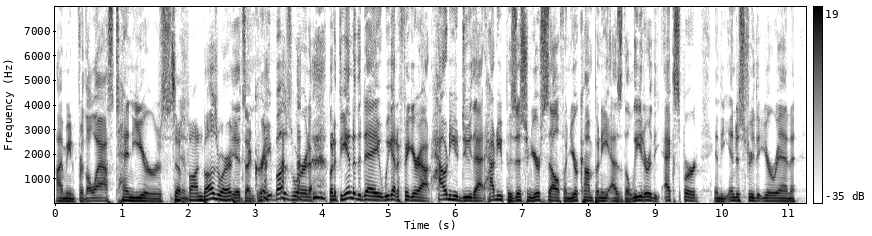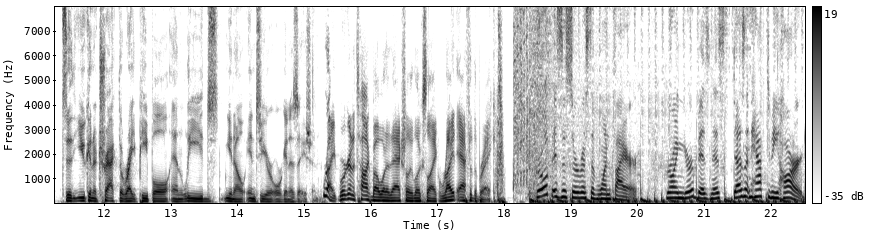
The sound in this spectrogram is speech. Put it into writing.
I mean, for the last 10 years. It's a fun buzzword. It's a great buzzword. but at the end of the day, we got to figure out how do you do that? How do you position yourself and your company as the leader, the expert in the industry that you're in so that you can attract the right people and leads, you know, into your organization? Right. We're going to talk about what it actually looks like right after the break. Grow Up is a service of OneFire. Growing your business doesn't have to be hard.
